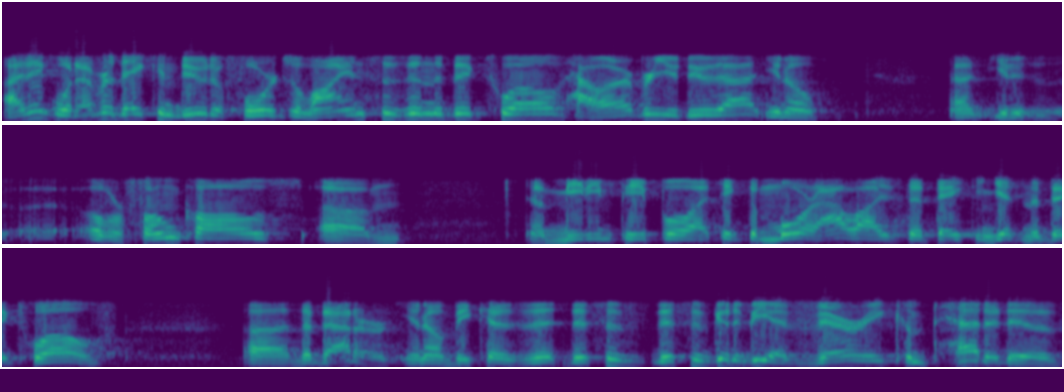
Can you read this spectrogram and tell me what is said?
I think whatever they can do to forge alliances in the Big 12, however you do that, you know, uh, you, uh, over phone calls, um, uh, meeting people. I think the more allies that they can get in the Big 12 uh, the better, you know, because this is this is going to be a very competitive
